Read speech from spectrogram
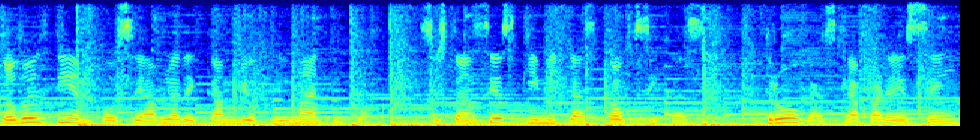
Todo el tiempo se habla de cambio climático, sustancias químicas tóxicas, drogas que aparecen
